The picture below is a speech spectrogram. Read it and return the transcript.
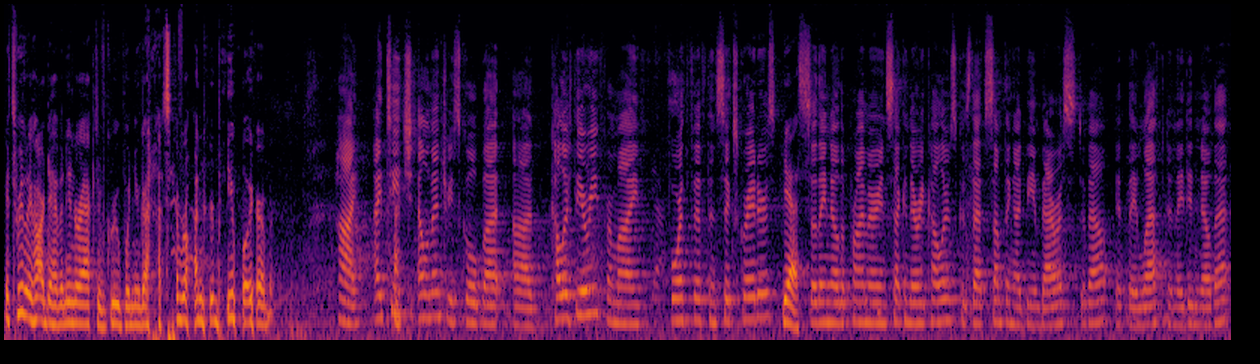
It's really hard to have an interactive group when you've got several hundred people here. But. Hi, I teach elementary school, but uh, color theory for my fourth, fifth, and sixth graders. Yes. So they know the primary and secondary colors, because that's something I'd be embarrassed about if they left and they didn't know that.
